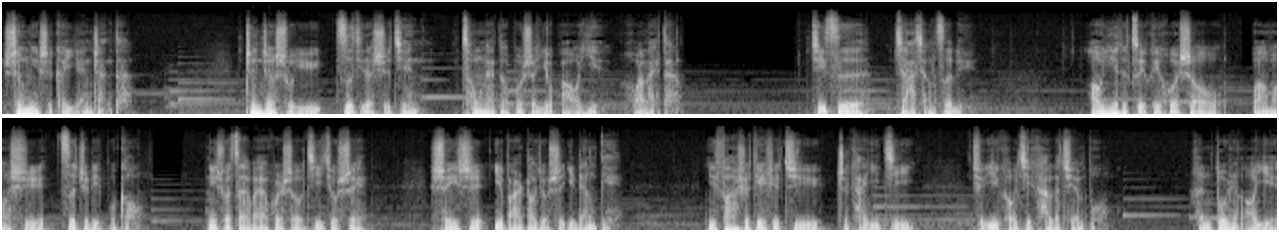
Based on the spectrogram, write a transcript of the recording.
生命是可以延展的。真正属于自己的时间，从来都不是由熬夜换来的。其次，加强自律。熬夜的罪魁祸首往往是自制力不够。你说再玩会儿手机就睡，谁知一玩到就是一两点。你发誓电视剧只看一集，却一口气看了全部。很多人熬夜，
